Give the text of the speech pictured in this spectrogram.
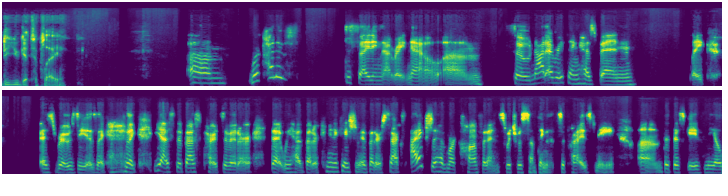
do you get to play? Um we're kind of deciding that right now. Um, so not everything has been like as rosy as I can. Like, yes, the best parts of it are that we have better communication, we have better sex. I actually have more confidence, which was something that surprised me. Um, that this gave me a,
